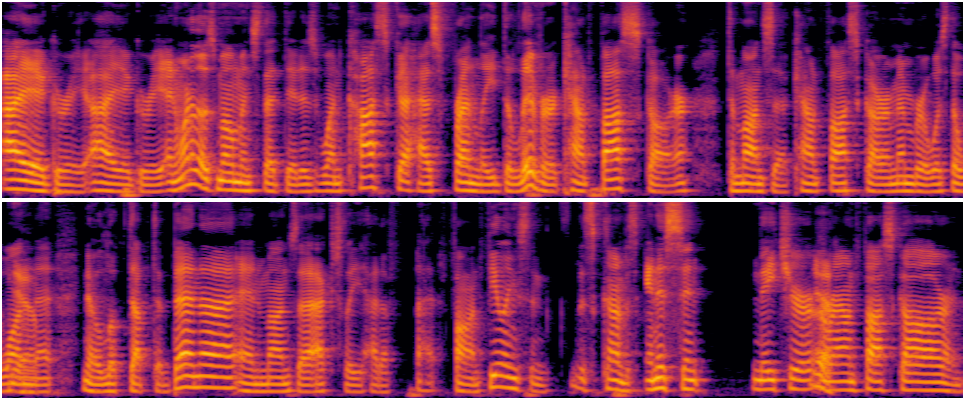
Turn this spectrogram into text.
I agree. I agree. And one of those moments that did is when Cosca has friendly deliver Count Foscar to Monza. Count Foscar, remember, was the one Yeah. that you know looked up to Benna, and Monza actually had a had fond feelings and this kind of this innocent nature around Foscar, and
